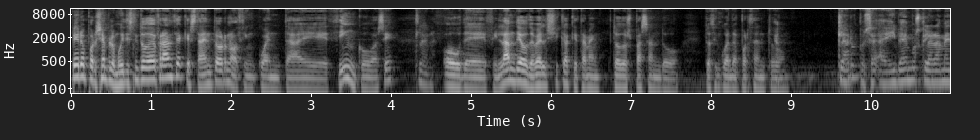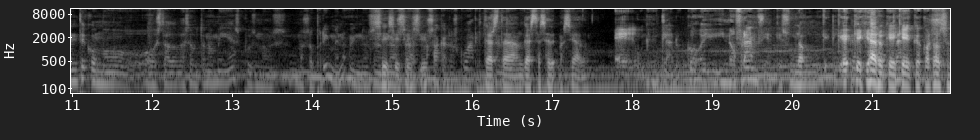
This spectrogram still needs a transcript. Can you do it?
pero, por exemplo, moi distinto do de Francia, que está en torno ao 55 ou así claro. ou de Finlandia ou de Bélxica, que tamén todos pasan do, do 50% Claro, pues aí vemos claramente como o Estado das autonomías pues nos, nos oprime, ¿no? E nos, sí, nos, sí, sí, nos saca los cuartos. Gasta, entonces. gástase demasiado. Eh, claro, e no Francia, que es un... No, que, que, que claro, que, claro, que, que conoce,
